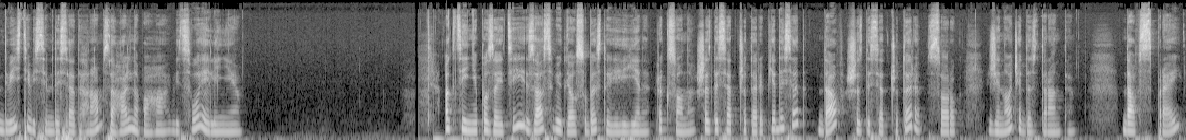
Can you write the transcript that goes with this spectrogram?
280 грам загальна вага від своєї лінії. Акційні позиції засобів для особистої гігієни Рексона 64,50, DAV 64,40, жіночі дезодоранти. DAV спрей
